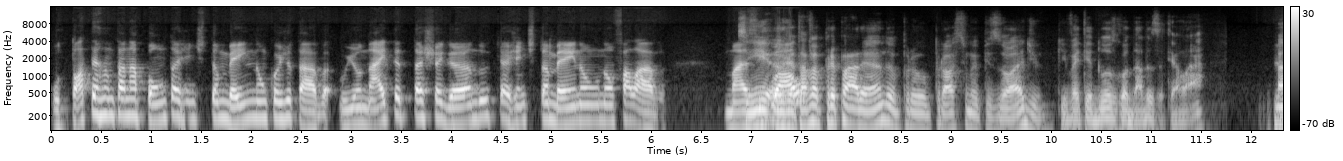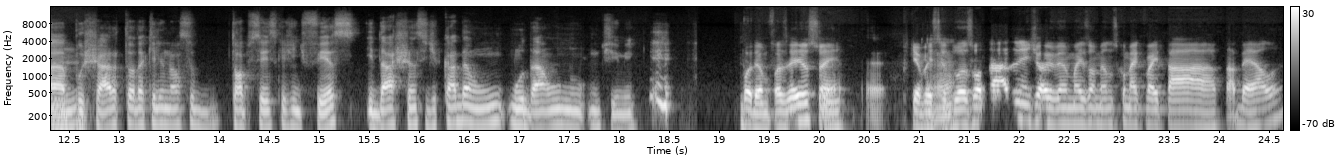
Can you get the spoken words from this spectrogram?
O Tottenham tá na ponta, a gente também não cogitava. O United tá chegando, que a gente também não, não falava. Mas Sim, igual, eu já tava preparando pro próximo episódio, que vai ter duas rodadas até lá, a Uhum. puxar todo aquele nosso top 6 que a gente fez e dar a chance de cada um mudar um, um time. Podemos fazer isso, hein? Porque vai ser É. duas rodadas, a gente vai ver mais ou menos como é que vai estar a tabela.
